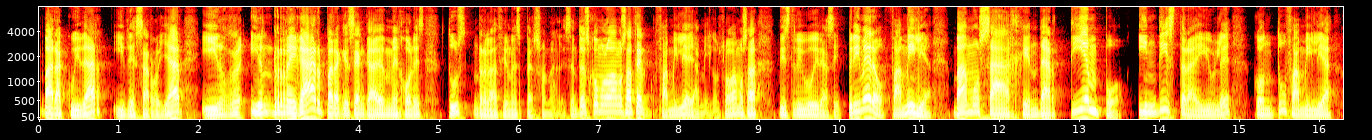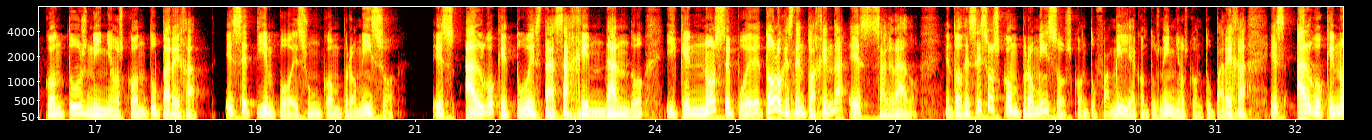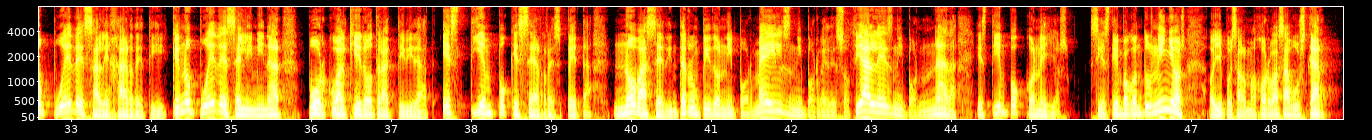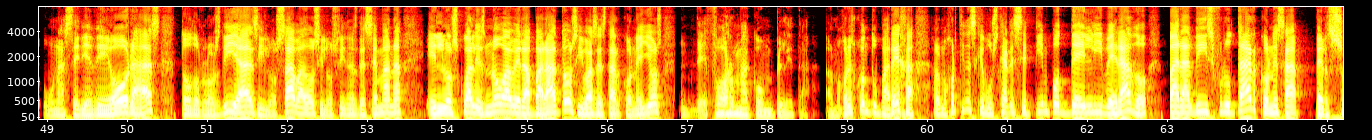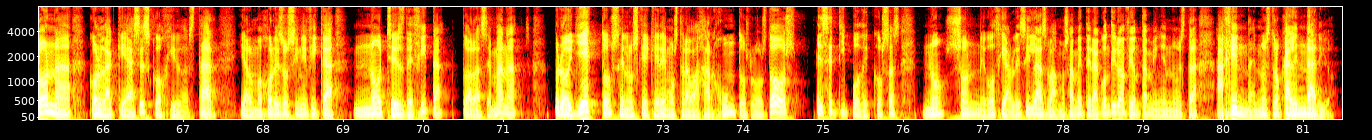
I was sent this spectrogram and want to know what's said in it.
para cuidar y desarrollar y, regar para que sean cada vez mejores tus relaciones personales. Entonces, ¿cómo lo vamos a hacer? Familia y amigos. Lo vamos a distribuir así. Primero, familia. Vamos a agendar tiempo indistraíble con tu familia, con tus niños, con tu pareja. Ese tiempo es un compromiso es algo que tú estás agendando y que no se puede, todo lo que esté en tu agenda es sagrado. Entonces esos compromisos con tu familia, con tus niños, con tu pareja, es algo que no puedes alejar de ti, que no puedes eliminar por cualquier otra actividad. Es tiempo que se respeta. No va a ser interrumpido ni por mails, ni por redes sociales, ni por nada. Es tiempo con ellos. Si es tiempo con tus niños, oye, pues a lo mejor vas a buscar una serie de horas todos los días y los sábados y los fines de semana en los cuales no va a haber aparatos y vas a estar con ellos de forma completa. A lo mejor es con tu pareja, a lo mejor tienes que buscar ese tiempo deliberado para disfrutar con esa persona con la que has escogido estar. Y a lo mejor eso significa noches de cita toda la semana, proyectos en los que queremos trabajar juntos los dos, ese tipo de cosas no son negociables y las vamos a meter a continuación también en nuestra agenda, en nuestro calendario.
